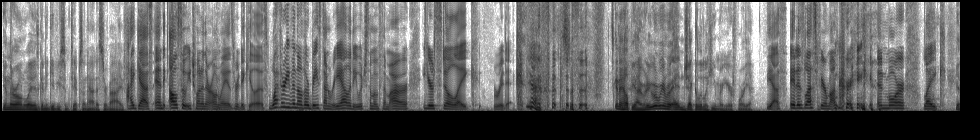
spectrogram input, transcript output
in their own way, is going to give you some tips on how to survive. I guess. And also, each one in their own way is ridiculous. Whether, even though they're based on reality, which some of them are, you're still like, ridiculous. Yeah. That's what this is. It's going to help you out. We're, going to inject a little humor here for you. Yes, it is less fear mongering and more like Yeah.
